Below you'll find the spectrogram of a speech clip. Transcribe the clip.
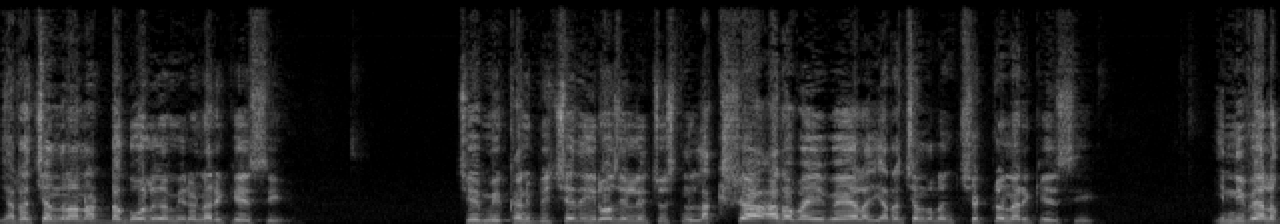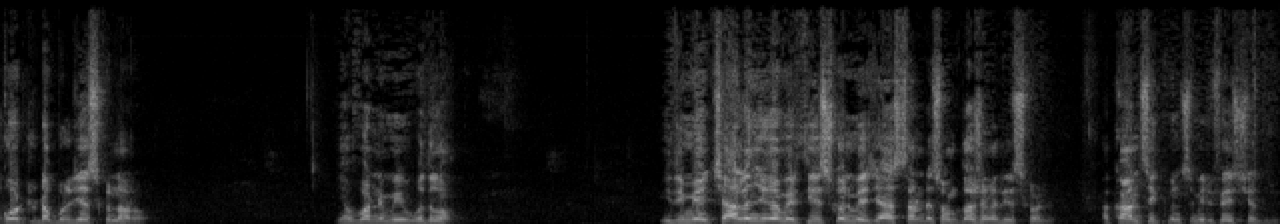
ఎర్రచంద్రాన్ని అడ్డగోలుగా మీరు నరికేసి మీకు కనిపించేది ఈరోజు వెళ్ళి చూస్తున్న లక్ష అరవై వేల ఎర్రచందనం చెట్లు నరికేసి ఎన్ని వేల కోట్లు డబ్బులు చేసుకున్నారు ఎవరిని మేము వదలం. ఇది మేము ఛాలెంజ్గా మీరు తీసుకొని మీరు చేస్తారంటే సంతోషంగా తీసుకోండి. ఆ కాన్సిక్వెన్స్ మీరు ఫేస్ చేద్దరు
